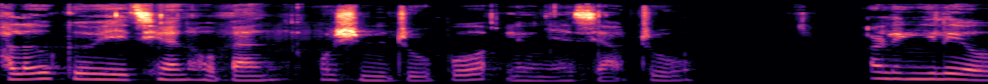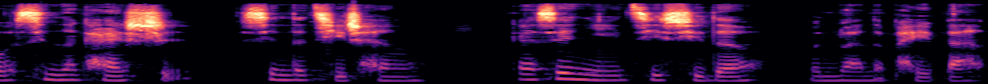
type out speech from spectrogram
Hello，各位亲爱的伙伴，我是你的主播流年小祝。二零一六，新的开始，新的启程，感谢你继续的温暖的陪伴。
